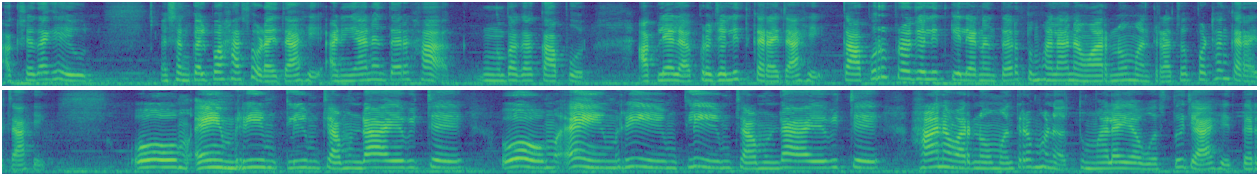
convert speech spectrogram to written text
अक्षता घेऊन संकल्प हा सोडायचा आहे आणि यानंतर हा बघा कापूर आपल्याला प्रज्वलित करायचं आहे. कापूर प्रज्वलित केल्यानंतर तुम्हाला नवार्णव मंत्राचं पठण करायचं आहे. ओम ऐं ह्रीं क्लीं चामुंडाय विच्चे. ओम ऐं ह्रीं क्लीं चामुंडाय विच्चे. हा नवार्णव मंत्र म्हणत तुम्हाला या वस्तू ज्या आहेत तर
